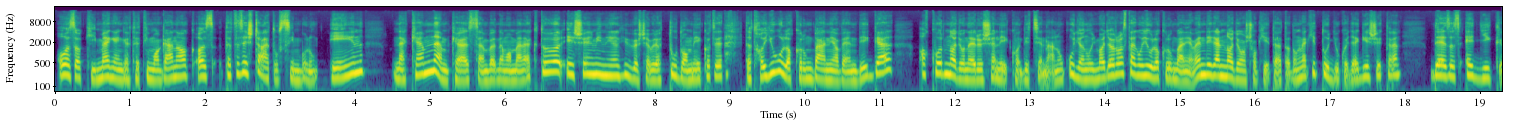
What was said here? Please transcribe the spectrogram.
az, aki megengedheti magának, az, tehát ez egy státuszszimbólum. Én nekem nem kell szenvednem a melegtől, és én minél hűvösebbre tudom légkondicionálni. Tehát ha jól akarunk bánni a vendéggel, akkor nagyon erősen légkondicionálunk. Ugyanúgy Magyarországon jól akarunk bánni a vendéggel, nagyon sok ételt adunk neki, tudjuk, hogy egészségtelen, de ez az egyik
